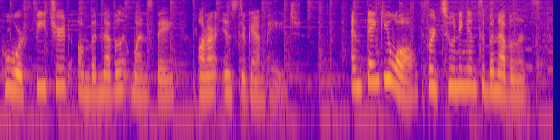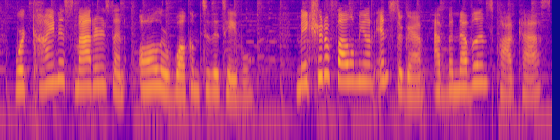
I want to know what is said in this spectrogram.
who were featured on Benevolent Wednesday on our Instagram page. And thank you all for tuning into Benevolence, where kindness matters and all are welcome to the table. Make sure to follow me on Instagram at Benevolence Podcast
